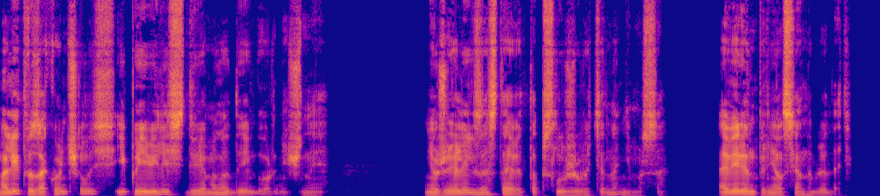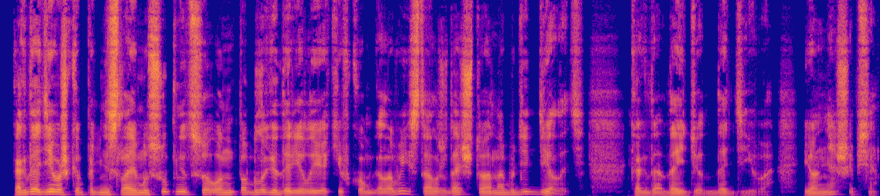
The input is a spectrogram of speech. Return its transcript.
Молитва закончилась, и появились две молодые горничные. Неужели их заставят обслуживать анонимуса? Аверин принялся наблюдать. Когда девушка поднесла ему супницу, он поблагодарил ее кивком головы и стал ждать, что она будет делать, когда дойдет до дива. И он не ошибся.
